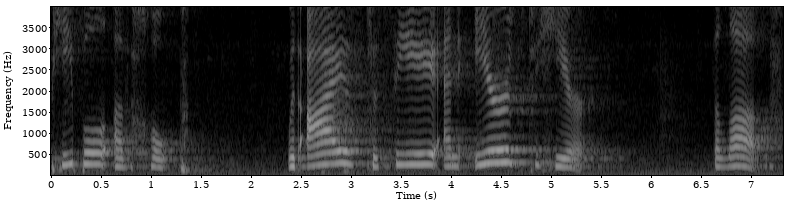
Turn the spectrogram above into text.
people of hope, with eyes to see and ears to hear the love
